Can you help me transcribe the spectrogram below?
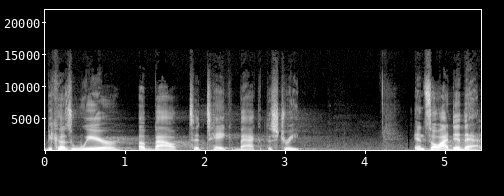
because we're about to take back the street. And so I did that.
